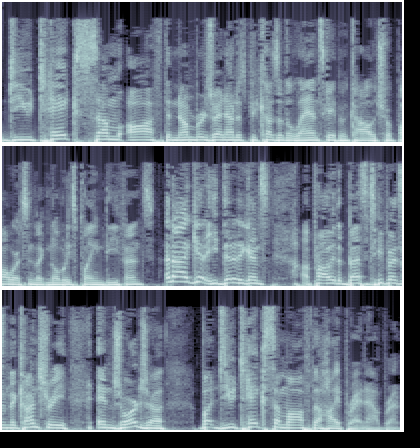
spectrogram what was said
do you take some off the numbers right now just because of the landscape of college football, where it seems like nobody's playing defense? And I get it; he did it against uh, probably the best defense in the country in Georgia. But do you take some off the hype right now, Brent?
